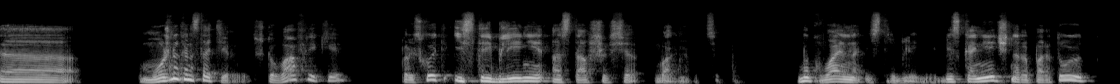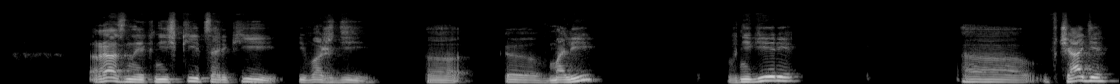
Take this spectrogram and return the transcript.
э, можно констатировать, что в Африке происходит истребление оставшихся вагнеровцев. Буквально истребление. Бесконечно рапортуют разные князьки, царьки и вожди э, э, в Мали, в Нигерии, э, в Чаде,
